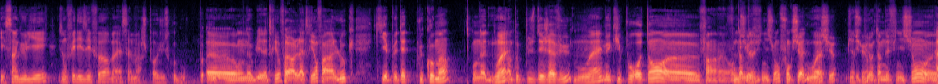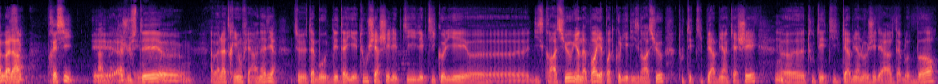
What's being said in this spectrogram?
est, singulier. Ils ont fait des efforts, bah, ça marche pas jusqu'au bout. On a oublié la Triumph. Alors la Triumph a un look qui est peut-être plus commun, qu'on a Ouais. un peu plus déjà vu. Ouais, Mais qui pour autant, euh, enfin, en termes de finition, fonctionne, Ouais, bien sûr. bien et sûr. puis en termes de finition, euh, Ah bah là. précis et Ah bah là, ajusté. euh, Ah bah là, Triomphe, il n'y a rien à dire. Tu as beau détailler tout, chercher les petits, les petits colliers euh, disgracieux, il n'y en a pas, il n'y a pas de collier disgracieux, tout est hyper bien caché, Mm. euh, tout est hyper bien logé derrière le tableau de bord.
